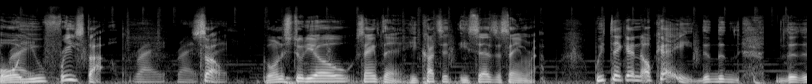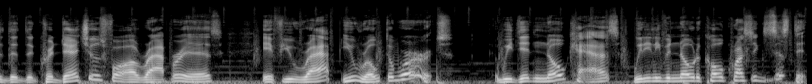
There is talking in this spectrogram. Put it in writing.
or Right. you freestyled. Right, right. So right. Go in the studio, same thing. He cuts it. He says the same rap. We thinking, okay, the the, the the the credentials for a rapper is if you rap, you wrote the words. We didn't know Caz. We didn't even know the Cold Crush existed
